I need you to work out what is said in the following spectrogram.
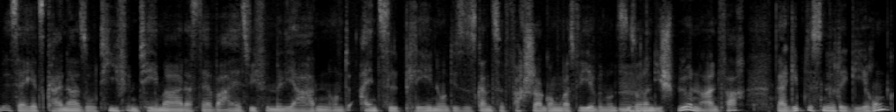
ist ja jetzt keiner so tief im Thema, dass der weiß, wie viele Milliarden und Einzelpläne und dieses ganze Fachjargon, was wir hier benutzen, mhm. sondern die spüren einfach, da gibt es eine Regierung,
